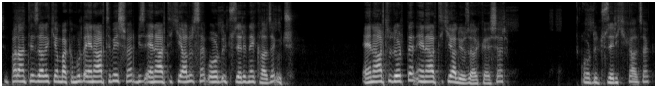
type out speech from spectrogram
Şimdi parantez alırken bakın burada n artı 5 var. Biz n artı 2'yi alırsak orada 3 üzeri ne kalacak? 3. n artı 4'ten n artı 2'yi alıyoruz arkadaşlar. Orada 3 üzeri 2 kalacak.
